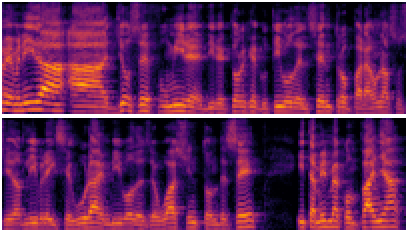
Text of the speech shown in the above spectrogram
Bienvenida a Joseph Umire, director ejecutivo del Centro para una Sociedad Libre y Segura, en vivo desde Washington, D.C. Y también me acompaña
